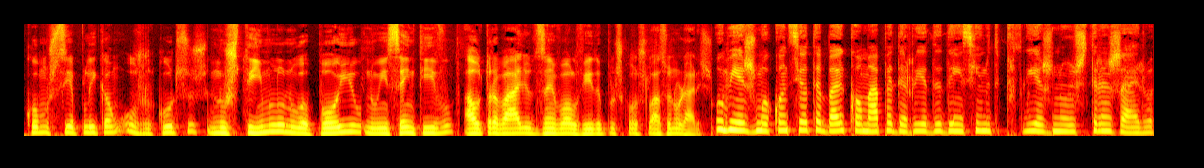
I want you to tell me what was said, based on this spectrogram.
como se aplicam os recursos no estímulo, no apoio, no incentivo ao trabalho desenvolvido pelos consulados honorários. O mesmo aconteceu também com o mapa da rede de ensino de português no estrangeiro,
